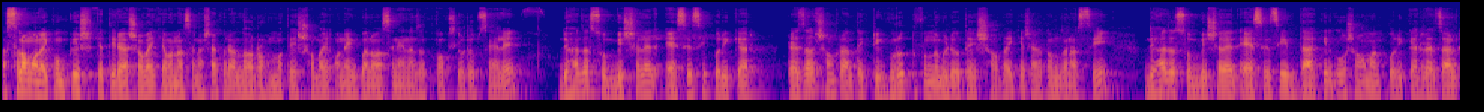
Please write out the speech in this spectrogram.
আসসালামু আলাইকুম, প্রিয় শিক্ষার্থীরা, সবাই কেমন আছেন? আশা করি আল্লাহর রহমতে সবাই অনেক ভালো আছেন এনাজাদ কক্স ইউটিউব চ্যানেলে। দুই সালের এসএসসি পরীক্ষার রেজাল্ট সংক্রান্ত একটি গুরুত্বপূর্ণ ভিডিওতে সবাইকে স্বাগতম জানাচ্ছি। দু হাজার চব্বিশ সালের এসএসসি দাখিল ও সমান পরীক্ষার রেজাল্ট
